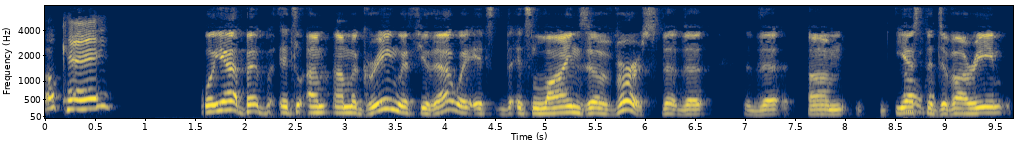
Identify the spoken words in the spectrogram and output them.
Okay, Well, yeah, but it's I'm I'm agreeing with you that way. It's it's lines of verse. The the the um yes, No, the devarim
